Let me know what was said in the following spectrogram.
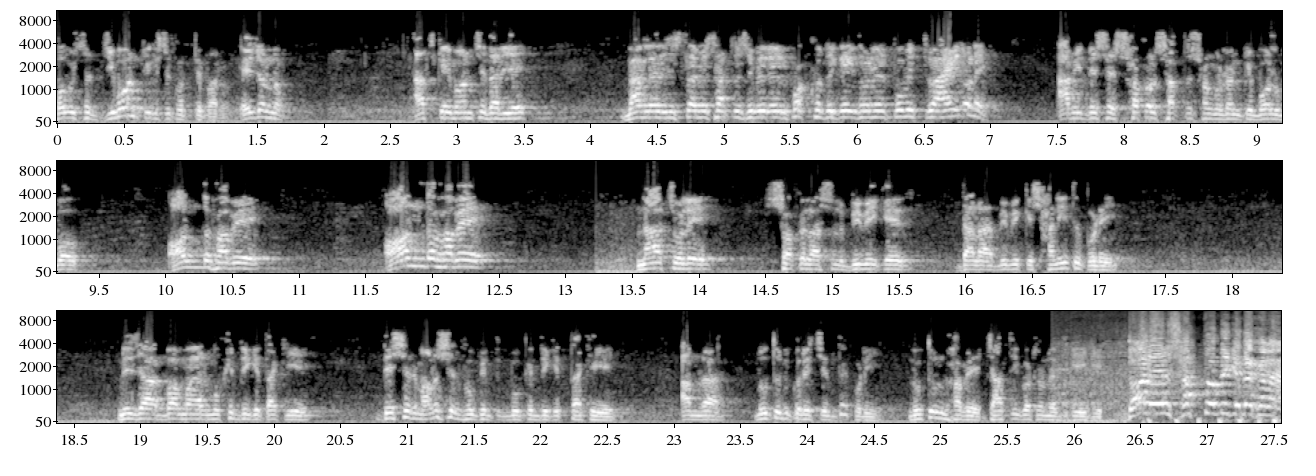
ভবিষ্যৎ জীবনকে কিছু করতে পারো। এই জন্য আজকে মঞ্চে দাঁড়িয়ে বাংলাদেশ ইসলামী ছাত্র শিবিরের পক্ষ থেকে এই ধরনের পবিত্র আয়োজনে আমি দেশের সকল ছাত্র সংগঠনকে বলব, অন্ধভাবে অন্ধভাবে না চলে সকল আসলে বিবেকের দ্বারা বিবেককে শানিত করে নিজা আব্বা মায়ের মুখের দিকে তাকিয়ে, দেশের মানুষের বুকের দিকে তাকিয়ে আমরা নতুন করে চিন্তা করি, নতুনভাবে জাতি গঠনের দিকে এগিয়ে। দলের স্বার্থ দিকে দেখে না।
